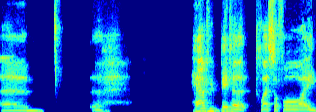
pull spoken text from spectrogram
um, uh, how to better classify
